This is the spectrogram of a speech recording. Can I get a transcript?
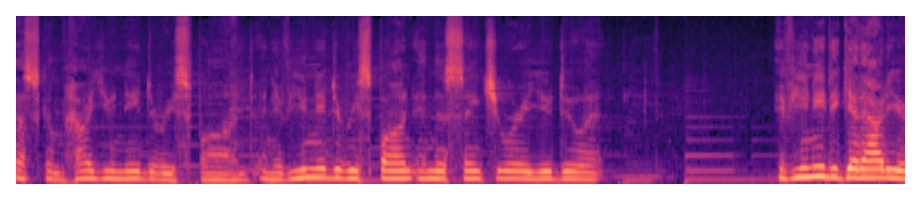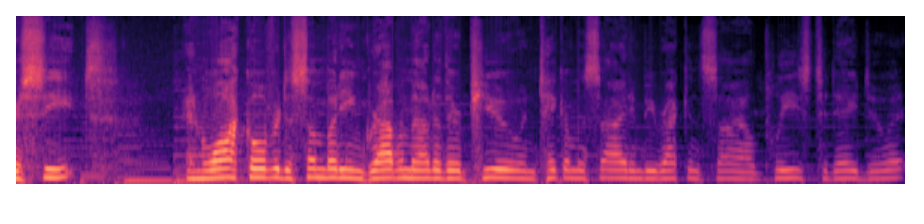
ask Him how you need to respond. And if you need to respond in this sanctuary, you do it. If you need to get out of your seat, and walk over to somebody and grab them out of their pew and take them aside and be reconciled, please today do it.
